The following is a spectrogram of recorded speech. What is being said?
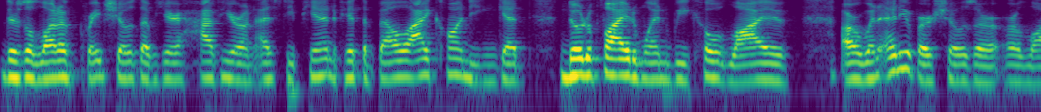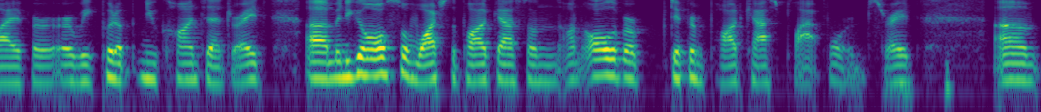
there's a lot of great shows that we here have here on SDPN. If you hit the bell icon, you can get notified when we go live or when any of our shows are, are live or, or we put up new content, right? Um, and you can also watch the podcast on on all of our different podcast platforms, right? Um,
